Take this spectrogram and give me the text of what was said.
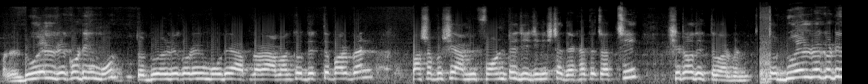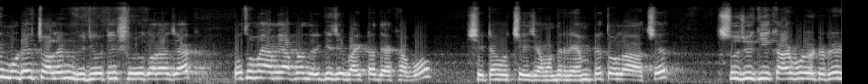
মানে ডুয়েল রেকর্ডিং মোড তো ডুয়েল রেকর্ডিং মোডে আপনারা আমাকেও দেখতে পারবেন। পাশাপাশি আমি ফন্টে যে জিনিসটা দেখাতে চাচ্ছি, সেটাও দেখতে পারবেন। তো ডুয়েল রেকর্ডিং মোডে চলেন, ভিডিওটি শুরু করা যাক। প্রথমে আমি আপনাদেরকে যে বাইকটা দেখাবো, সেটা হচ্ছে এই যে আমাদের র্যাম্পে তোলা আছে। সুজুকি কার্বোরেটরের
